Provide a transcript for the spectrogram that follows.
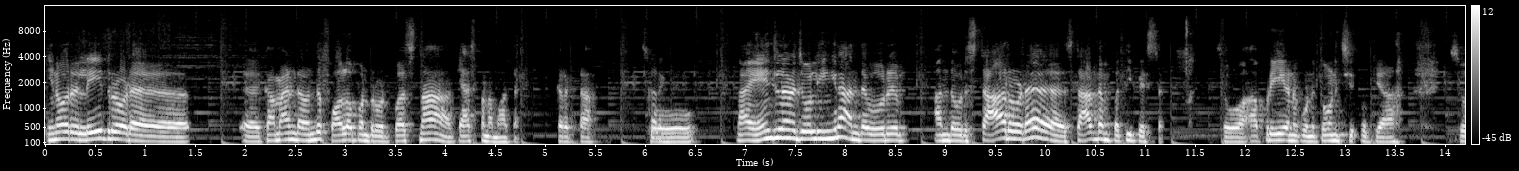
இன்னொரு லீடரோட கமாண்டை வந்து ஃபாலோ பண்ற ஒரு பர்சனா கேஷ் பண்ண மாட்டேன். கரெக்டா ஸோ. நான் ஏஞ்சலினா ஜோலிங்கிற அந்த ஒரு அந்த ஒரு ஸ்டாரோட ஸ்டார்டம் பத்தி பேசுறேன். ஸோ அப்படியே எனக்கு ஒன்று தோணுச்சு ஓகே ஸோ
